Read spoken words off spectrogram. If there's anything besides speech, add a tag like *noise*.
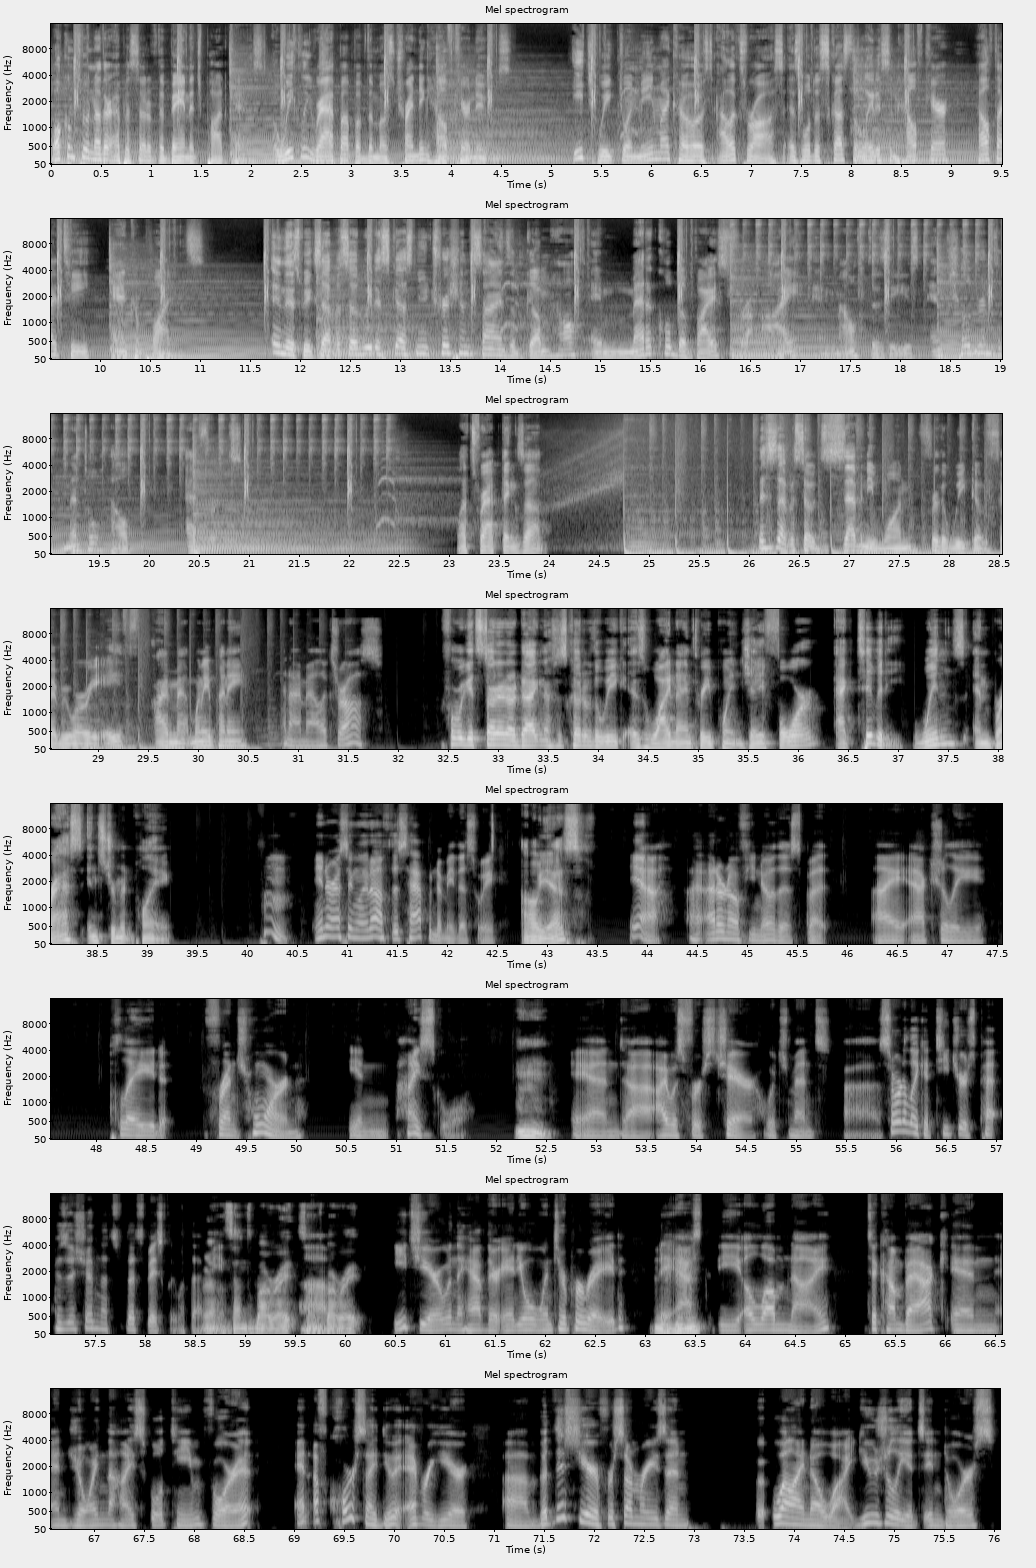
Welcome to another episode of the Bandage Podcast, a weekly wrap up of the most trending healthcare news. Each week, join me and my co host Alex Ross as we'll discuss the latest in healthcare, health IT, and compliance. In this week's episode, we discuss nutrition signs of gum health, a medical device for eye and mouth disease, and children's mental health efforts. Let's wrap things up. This is episode 71 for the week of February 8th. I'm Matt Moneypenny. And I'm Alex Ross. Before we get started, our diagnosis code of the week is Y93.J4 Activity, Winds, and Brass Instrument Playing. Hmm. Interestingly enough, this happened to me this week. Oh, yes? Yeah. I, I don't know if you know this, but I actually played French horn in high school. Mm. And uh, I was first chair, which meant uh, sort of like a teacher's pet position. That's that's basically what that Well, means. sounds about right. Sounds Um, about right. Each year, when they have their annual winter parade, they Mhm. ask the alumni to come back and and join the high school team for it and of course i do it every year um, but this year for some reason uh, well i know why usually it's indoors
